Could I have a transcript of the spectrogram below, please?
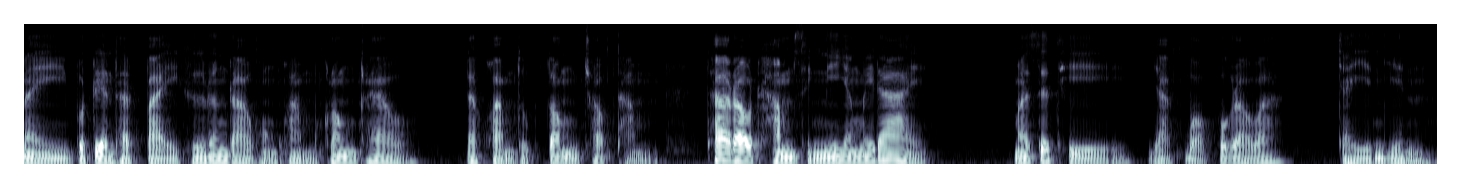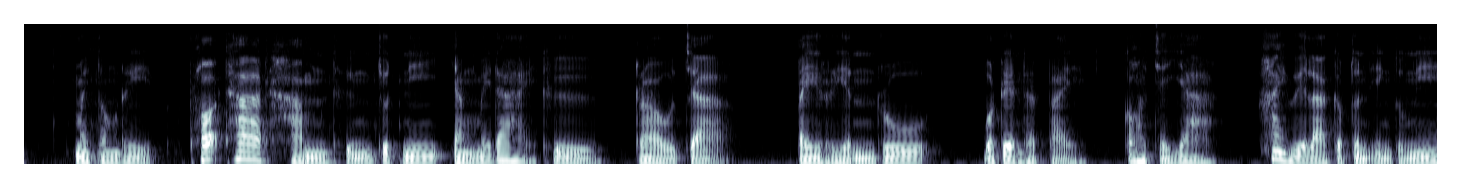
ในบทเรียนถัดไปคือเรื่องราวของความคล่องแคล่ว และความถูกต้องชอบธรรม ถ้าเราทำสิ่งนี้ยังไม่ได้มาสเตอร์ทีอยากบอกพวกเราว่า ใจเย็นๆ ไม่ต้องรีบ เพราะถ้าทำถึงจุดนี้ยังไม่ได้คือเราจะไปเรียนรู้บทเรียนถัดไปก็จะยาก ให้เวลากับตนเองตรงนี้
